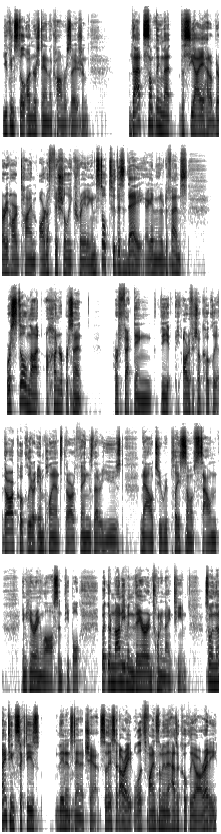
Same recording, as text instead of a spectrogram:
you can still understand the conversation. That's something that the CIA had a very hard time artificially creating. And still to this day, again, in their defense, we're still not 100% perfecting the artificial cochlea. There are cochlear implants, there are things that are used now to replace some of sound and hearing loss in people, but they're not even there in 2019. So in the 1960s, they didn't stand a chance. So they said, all right, well, let's find something that has a cochlea already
